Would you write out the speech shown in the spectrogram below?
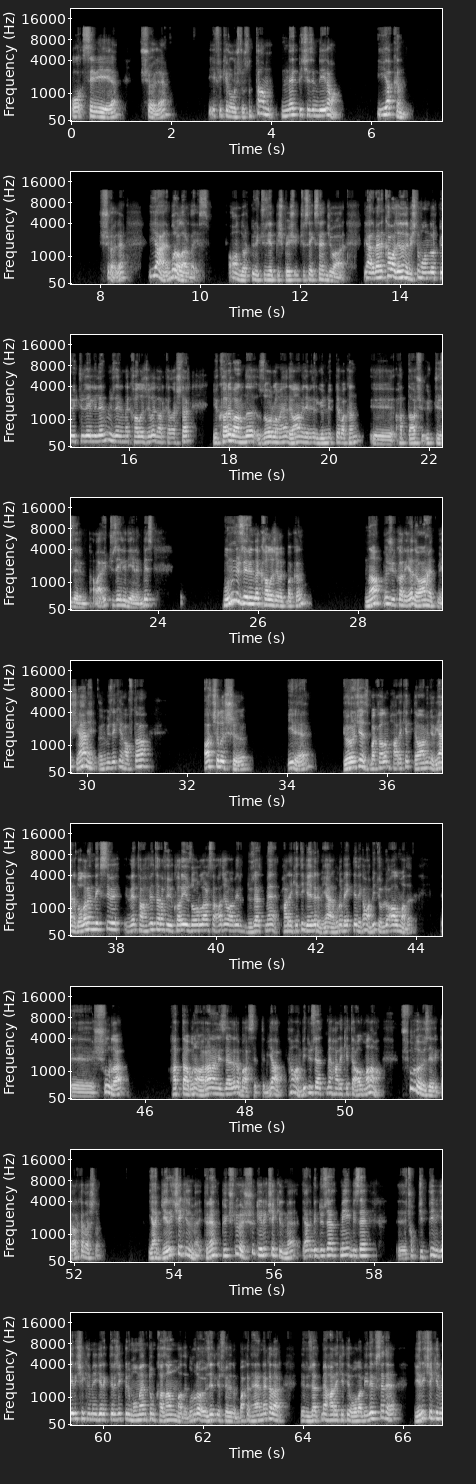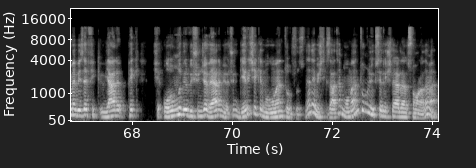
o seviyeye şöyle bir fikir oluştursun. Tam net bir çizim değil ama yakın şöyle yani buralardayız. 14.375 380 civarı. Yani ben kabaca ne demiştim? 14.350'lerin üzerinde kalıcılık arkadaşlar yukarı bandı zorlamaya devam edebilir. Günlükte bakın e, hatta şu 300'lerin ama 350 diyelim biz. Bunun üzerinde kalıcılık bakın ne yapmış? Yukarıya devam etmiş. Yani önümüzdeki hafta açılışı ile göreceğiz. Bakalım hareket devam ediyor. Yani dolar endeksi ve, ve tahvil tarafı yukarıyı zorlarsa acaba bir düzeltme hareketi gelir mi? Yani bunu bekledik ama bir türlü almadı. Ee, şurada hatta bunu ara analizlerde de bahsettim. Ya tamam bir düzeltme hareketi almalı ama şurada özellikle arkadaşlar ya geri çekilme, trend güçlü ve şu geri çekilme yani bir düzeltmeyi bize e, çok ciddi bir geri çekilmeyi gerektirecek bir momentum kazanmadı. Bunu da özellikle söyledim. Bakın her ne kadar bir düzeltme hareketi olabilirse de geri çekilme bize yani pek şey, olumlu bir düşünce vermiyor. Çünkü geri çekilme momentumsuz. Ne demiştik zaten? Momentumlu yükselişlerden sonra değil mi?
